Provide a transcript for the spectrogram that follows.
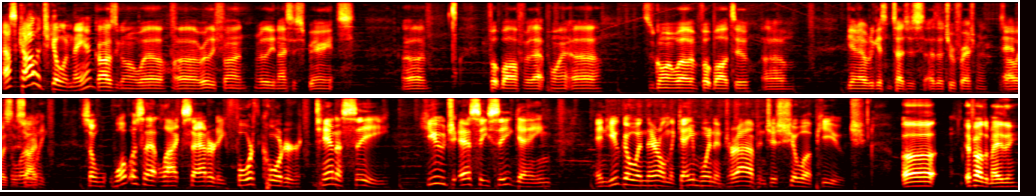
How's college going, man? College is going well. Uh, really fun. Really nice experience. Uh, football for that point. Uh, this is going well in football too. Um, getting able to get some touches as a true freshman is always exciting. So, what was that like Saturday, fourth quarter, Tennessee, huge SEC game, and you go in there on the game-winning drive and just show up huge? Uh, it felt amazing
